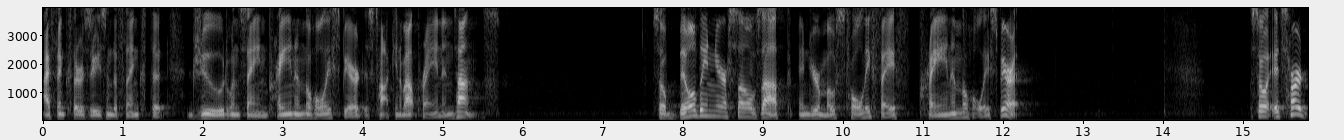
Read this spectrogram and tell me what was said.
I think there's reason to think that Jude, when saying praying in the Holy Spirit, is talking about praying in tongues. So, building yourselves up in your most holy faith, praying in the Holy Spirit. So, it's hard,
